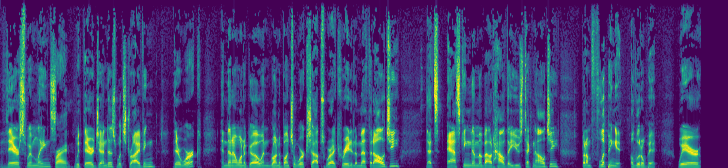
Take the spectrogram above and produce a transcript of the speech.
their swim lanes Right. with their agendas, what's driving their work. And then I want to go and run a bunch of workshops where I created a methodology that's asking them about how they use technology, but I'm flipping it a little bit where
